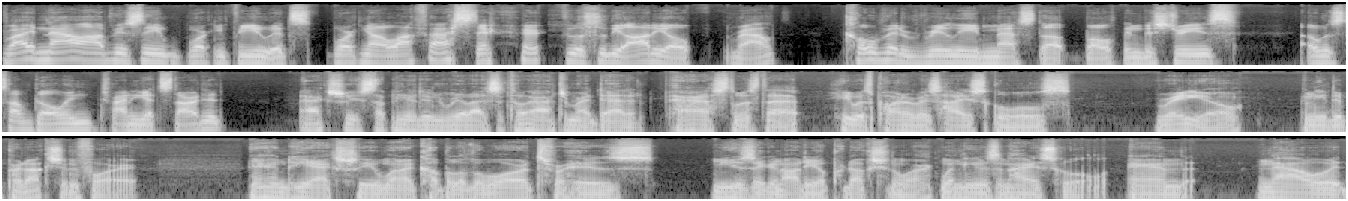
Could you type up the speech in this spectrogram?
Right now, obviously, working for you, it's working out a lot faster through the audio route. COVID really messed up both industries. It was tough going, trying to get started. Actually, something I didn't realize until after my dad had passed was that he was part of his high school's radio and he did production for it. And he actually won a couple of awards for his music and audio production work when he was in high school. And now it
